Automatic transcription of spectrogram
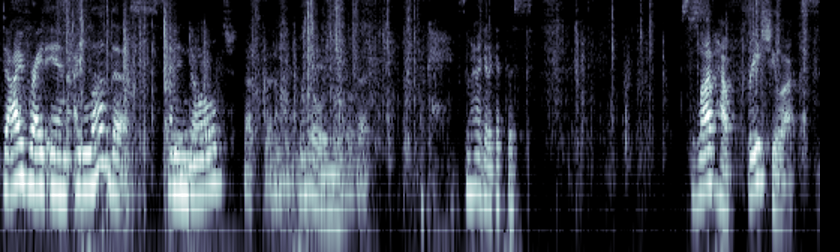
dive right in. I love this. And indulge. That's good. I'm gonna indulge a little bit. Okay. Somehow I gotta get this. Just love how free she looks.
